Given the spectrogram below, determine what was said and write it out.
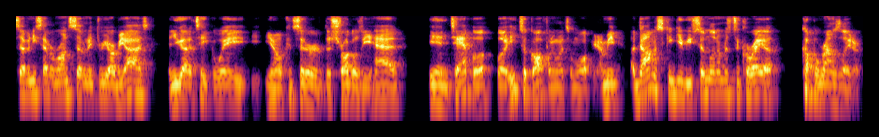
77 runs, 73 RBIs, and you got to take away, you know, consider the struggles he had in Tampa, but he took off when he went to Milwaukee. I mean, Adames can give you similar numbers to Correa a couple rounds later.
